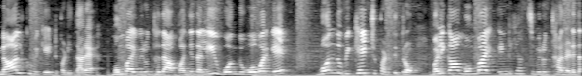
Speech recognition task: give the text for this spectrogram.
ನಾಲ್ಕು ವಿಕೆಟ್ ಪಡೀತಾರೆ. ಮುಂಬೈ ವಿರುದ್ಧದ ಪಂದ್ಯದಲ್ಲಿ ಒಂದು ಓವರ್ಗೆ ಒಂದು ವಿಕೆಟ್ ಪಡೆದಿದ್ರು. ಬಳಿಕ ಮುಂಬೈ ಇಂಡಿಯನ್ಸ್ ವಿರುದ್ಧ ನಡೆದ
